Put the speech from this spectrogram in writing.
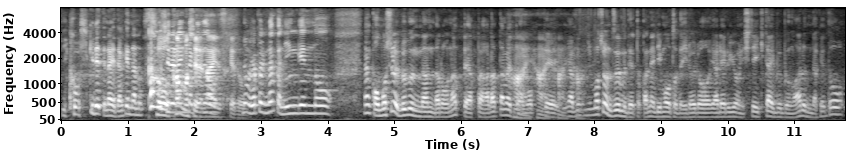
移行しきれてないだけなのかもしれないんだけどそうかもしれないですけど。でもやっぱりなんか人間のなんか面白い部分なんだろうなってやっぱり改めて思って、もちろん Zoom でとかねリモートでいろいろやれるようにしていきたい部分はあるんだけど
